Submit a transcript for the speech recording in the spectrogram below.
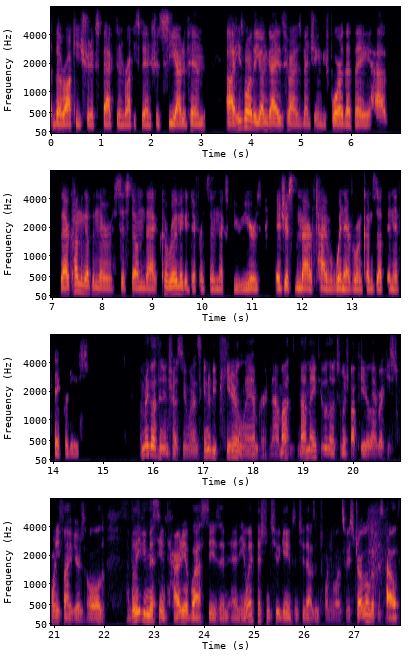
the Rockies should expect and Rockies fans should see out of him. Uh, he's one of the young guys who I was mentioning before that they have that are coming up in their system that could really make a difference in the next few years. It's just a matter of time when everyone comes up and if they produce. I'm gonna go with an interesting one. It's gonna be Peter Lambert. Now, not not many people know too much about Peter Lambert. He's 25 years old. I believe he missed the entirety of last season, and he only pitched in two games in 2021. So he struggled with his health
